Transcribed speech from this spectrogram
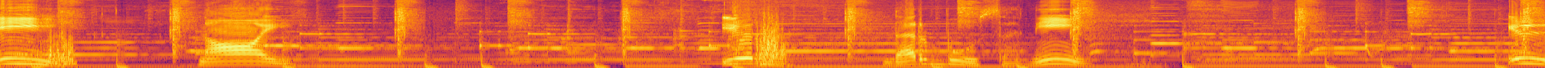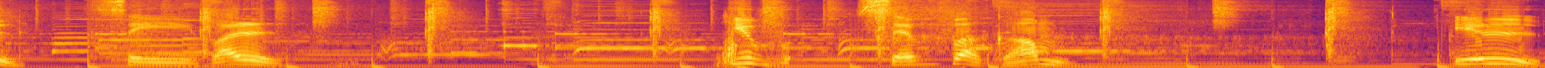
ஈ நாய். இர் தர்பூசணி. இல் சேவல். இவ் செவ்வகம். இல்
